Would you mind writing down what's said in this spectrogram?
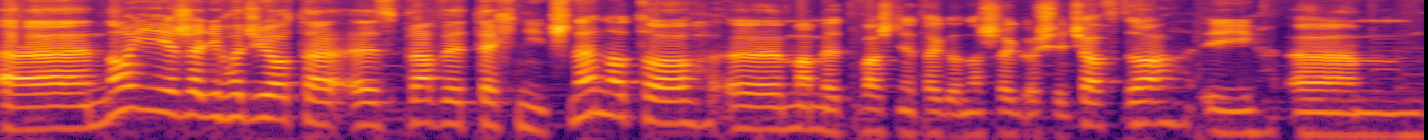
E, no i jeżeli chodzi o te sprawy techniczne, no to mamy właśnie tego naszego sieciowca i um,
